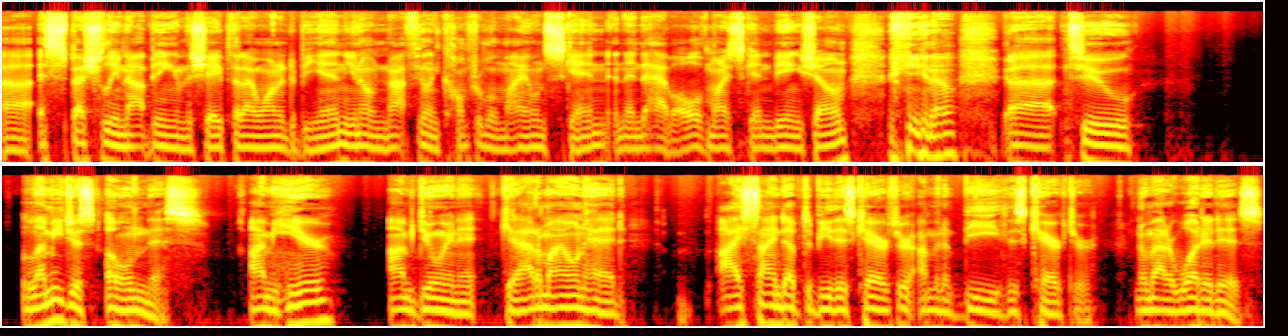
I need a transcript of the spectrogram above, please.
uh, especially not being in the shape that I wanted to be in. You know, not feeling comfortable in my own skin, and then to have all of my skin being shown. You know, uh, to let me just own this. I'm here. I'm doing it. Get out of my own head. I signed up to be this character. I'm going to be this character no matter what it is.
